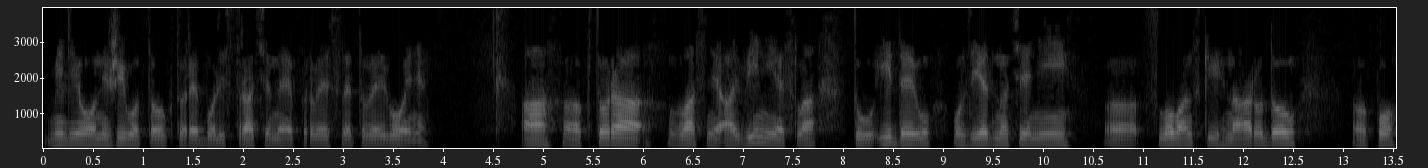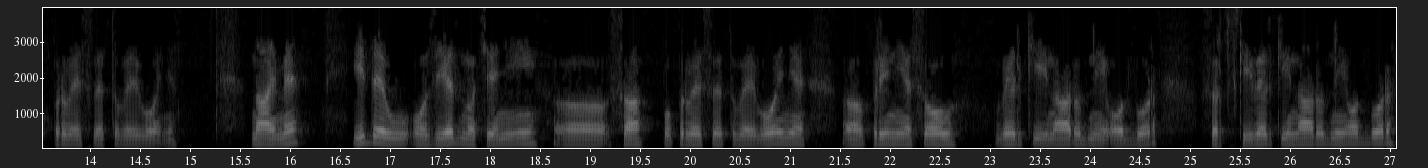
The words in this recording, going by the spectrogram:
milióny životov, ktoré boli stratené v Prvej svetovej vojne a ktorá vlastne aj vyniesla tú ideu o zjednotení e, slovanských národov e, po Prvej svetovej vojne. Najmä ideu o zjednotení e, sa po Prvej svetovej vojne priniesol Veľký národný odbor, Srbský veľký národný odbor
